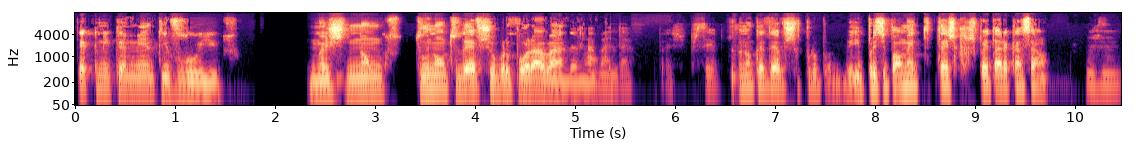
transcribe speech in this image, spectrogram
tecnicamente evoluído, mas não, tu não te deves sobrepor à banda. À banda, pois, percebo. Tu nunca deves sobrepor, e principalmente tens que respeitar a canção. Uhum.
